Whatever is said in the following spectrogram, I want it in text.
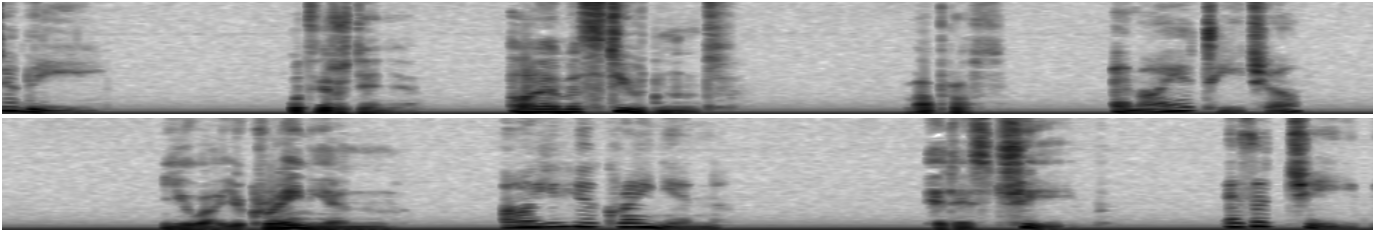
To be. Утверждение. I am a student. Вопрос. Am I a teacher? You are Ukrainian. Are you Ukrainian? It is cheap. Is it cheap?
